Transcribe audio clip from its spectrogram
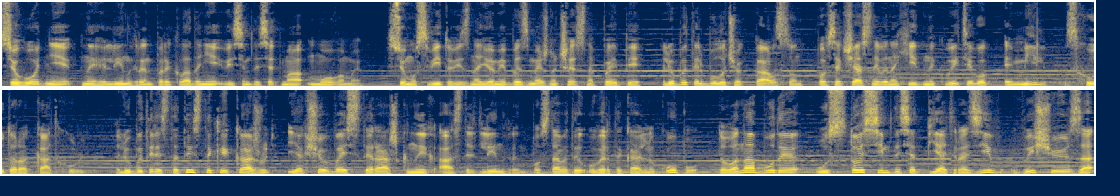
Сьогодні книги Лінгрен перекладені 80 мовами. Всьому світові знайомі безмежно чесна Пепі, любитель булочок Карлсон, повсякчасний винахідник витівок Еміль з хутора Катхуль. Любителі статистики кажуть, якщо весь тираж книг Астрід Лінгрен поставити у вертикальну купу, то вона буде у 175 разів вищою за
